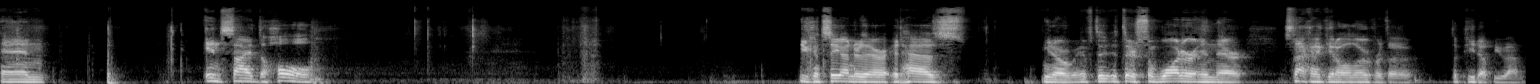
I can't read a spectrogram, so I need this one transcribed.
and inside the hull, you can see under there it has, you know, if, the, if there's some water in there, it's not going to get all over the the PWM.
